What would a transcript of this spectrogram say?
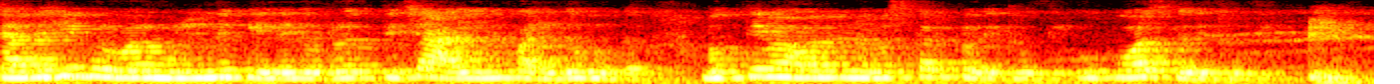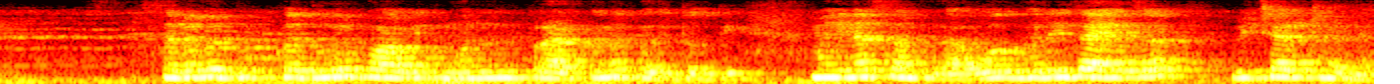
चारही गुरुवार मुलीनं केलेलं व्रत तिच्या आईनं पाहिलं होतं. भक्तिभावाला नमस्कार करीत होती उपवास करीत होती. सर्व दुःख दूर व्हावीत म्हणून प्रार्थना करीत होती. महिना संपला व घरी जायचा विचार ठरला.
